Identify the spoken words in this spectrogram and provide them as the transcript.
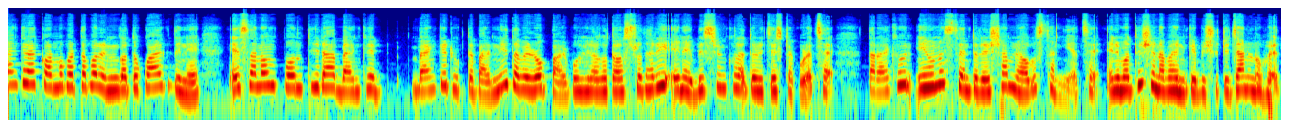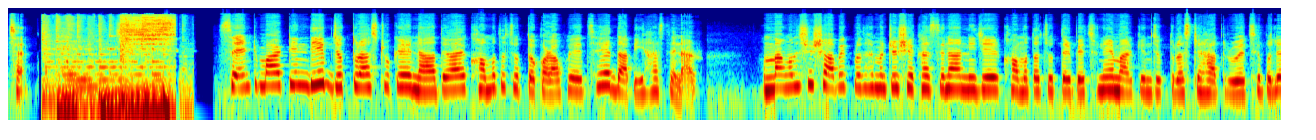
ব্যাংকের এক কর্মকর্তা বলেন, গত কয়েকদিনে এসালম পন্থীরা ব্যাংকে ব্যাংকে ঢুকতে পারেনি তবে রোববার বহিরাগত অস্ত্রধারী এনে বিশৃঙ্খলা তৈরির চেষ্টা করেছে। তারা এখন ইউনুস সেন্টারের সামনে অবস্থান নিয়েছে। এর মধ্যে সেনাবাহিনীকে বিষয়টি জানানো হয়েছে। সেন্ট মার্টিন দ্বীপ যুক্তরাষ্ট্রকে না দেওয়ায় ক্ষমতাচ্যুত করা হয়েছে দাবি হাসিনার। বাংলাদেশের সাবেক প্রধানমন্ত্রী শেখ হাসিনা নিজের ক্ষমতাচ্যুতের পেছনে মার্কিন যুক্তরাষ্ট্রের হাত রয়েছে বলে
